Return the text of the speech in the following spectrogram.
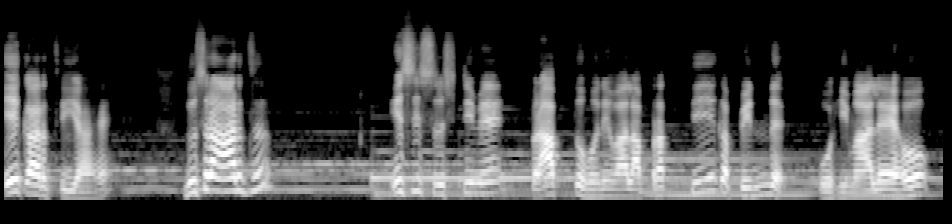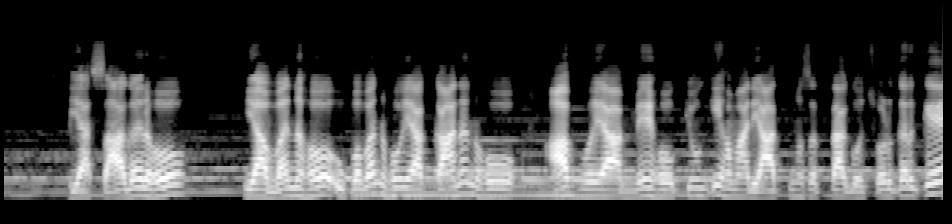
एक अर्थ यह है। दूसरा अर्थ, इस सृष्टि में प्राप्त होने वाला प्रत्येक पिंड, वो हिमालय हो, या सागर हो, या वन हो, उपवन हो, या कानन हो आप हो या मैं हो, क्योंकि हमारी आत्मसत्ता को छोड़ करके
